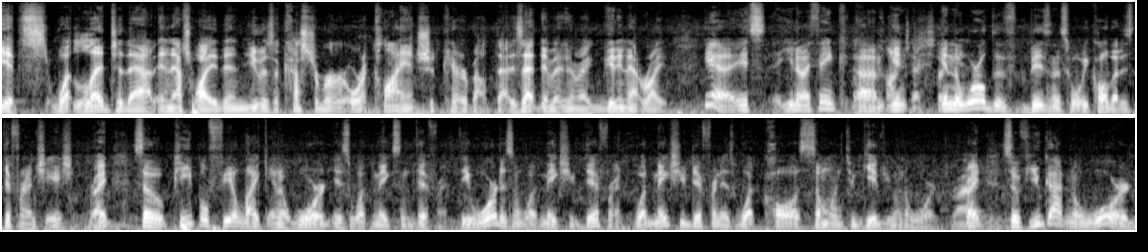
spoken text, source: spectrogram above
it's what led to that, and that's why then you as a customer or a client should care about that. Is that am I getting that right? Yeah, it's you know I think um, in in the world of business, what we call that is differentiation, right? Mm-hmm. So people feel like an award is what makes them different. The award isn't what makes you different. What makes you different is what caused someone to give you an award, right? right? So if you got an award,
